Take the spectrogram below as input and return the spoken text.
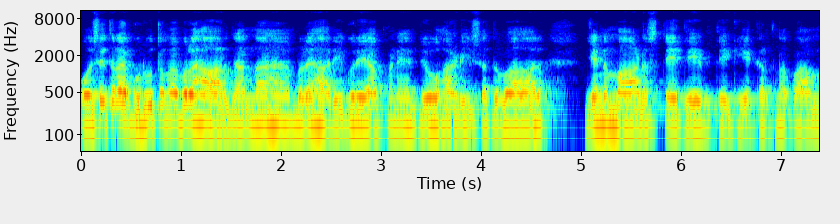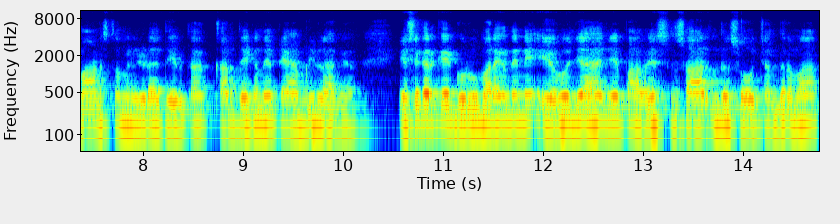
ਉਸੇ ਤਰ੍ਹਾਂ ਗੁਰੂ ਤੋਂ ਮੈਂ ਬਲਿਹਾਰ ਜਾਣਾ ਹੈ, ਬਲਿਹਾਰੀ ਗੁਰੇ ਆਪਣੇ ਦਿਓਹਾੜੀ ਸਦਵਾਰ, ਜਿਨ ਮਾਨਸ ਤੇ ਦੇਵਤੇ ਕੀ ਕਰਤ ਨਾ ਭਾ ਮਾਨਸ ਤੋਂ ਮੈਨੂੰ ਜਿਹੜਾ ਦੇਵਤਾ ਕਰਦੇ ਕਹਿੰਦੇ ਟਾਈਮ ਨਹੀਂ ਲੱਗਿਆ। ਇਸੇ ਕਰਕੇ ਗੁਰੂ ਮਹਾਰਾਜ ਕਹਿੰਦੇ ਨੇ ਇਹੋ ਜਿਹਾ ਹੈ ਜੇ ਭਾਵੇਂ ਸੰਸਾਰ ਦੇ ਅੰਦਰ ਸੌ ਚੰਦਰਮਾ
